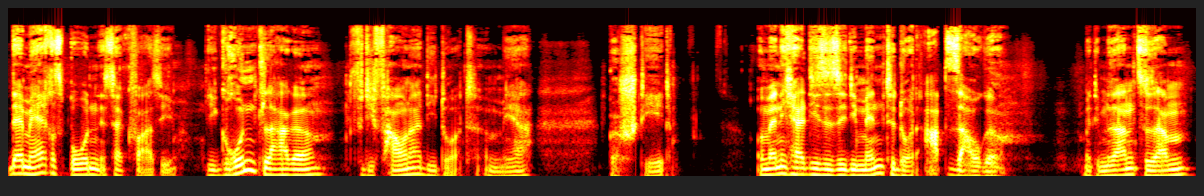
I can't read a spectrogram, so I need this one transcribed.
der Meeresboden ist ja quasi die Grundlage für die Fauna, die dort im Meer besteht. Und wenn ich halt diese Sedimente dort absauge, mit dem Sand zusammen,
